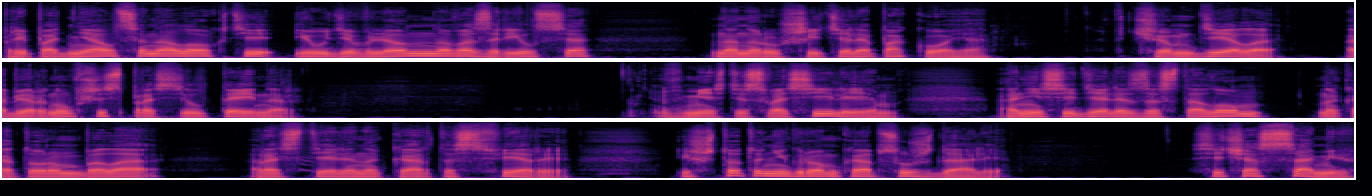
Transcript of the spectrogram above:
приподнялся на локте и удивленно возрился на нарушителя покоя. «В чем дело?» — обернувшись, спросил Тейнер. Вместе с Василием они сидели за столом, на котором была расстелена карта сферы, и что-то негромко обсуждали. «Сейчас сами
